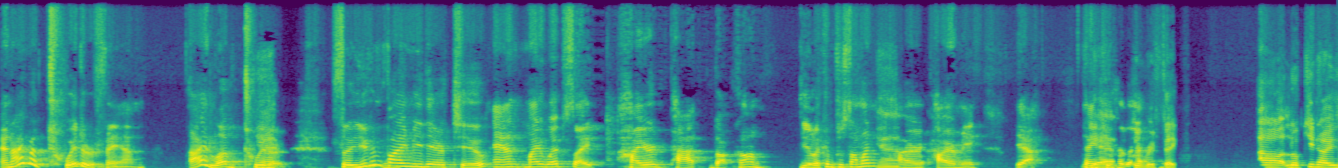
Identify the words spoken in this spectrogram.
And I'm a Twitter fan. I love Twitter. Yeah. So you can find me there too. And my website, hirepat.com. You're looking for someone? Yeah. Hire, hire me. Yeah. Thank yeah, you for that. Terrific. Uh, look, you know,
